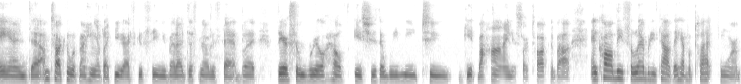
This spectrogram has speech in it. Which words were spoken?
and uh, I'm talking with my hands like you guys can see me, but I just noticed that. But there's some real health issues that we need to get behind and start talking about and call these celebrities out. They have a platform,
